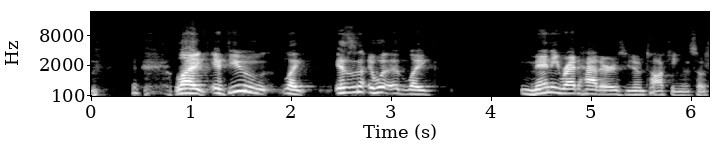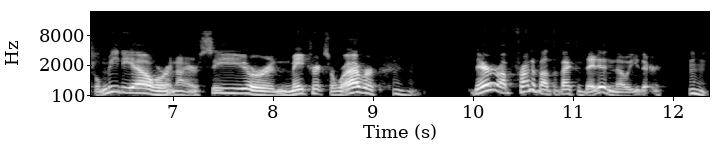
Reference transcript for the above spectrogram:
then. like if you like isn't it like many red hatters you know talking in social media or in irc or in matrix or wherever Mhm. they're upfront about the fact that they didn't know either Mhm.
